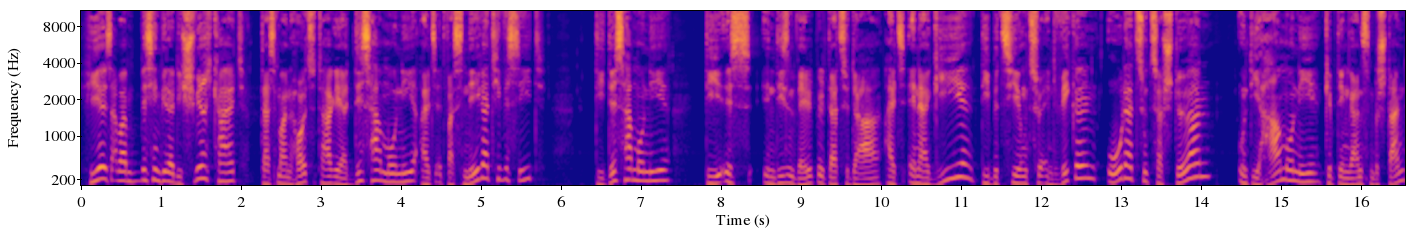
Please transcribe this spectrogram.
Hier ist aber ein bisschen wieder die Schwierigkeit, dass man heutzutage ja Disharmonie als etwas Negatives sieht. Die Disharmonie, die ist in diesem Weltbild dazu da, als Energie die Beziehung zu entwickeln oder zu zerstören. Und die Harmonie gibt dem Ganzen Bestand.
